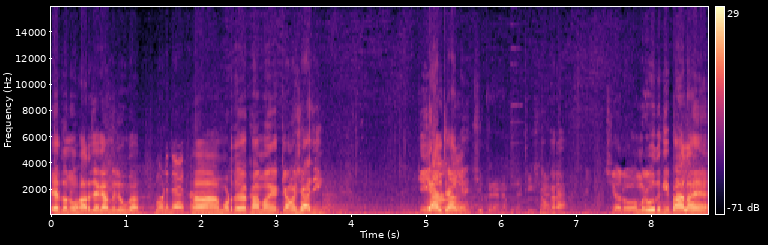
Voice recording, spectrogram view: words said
ਇਹ ਤੁਹਾਨੂੰ ਹਰ ਜਗ੍ਹਾ ਮਿਲੂਗਾ। ਮੁੜਦੇ ਹੋਏ ਹਾਂ ਮੁੜਦੇ ਹੋਏ ਖਾਵਾਂਗੇ। ਕਿਉਂ ਸ਼ਾਹ ਜੀ? ਕੀ ਹਾਲ ਚਾਲ ਨੇ? ਸ਼ੁਕਰ ਹੈ ਨਾ ਬੜਾ ਠੀਕ ਸ਼ੁਕਰ ਹੈ। ਚਲੋ ਅਮਰੂਦ ਕੀ ਭਾਅ ਲਾਇਆ? ਹੈ?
